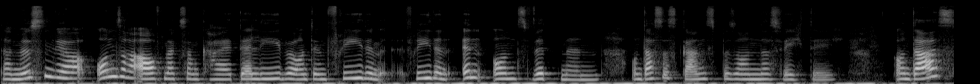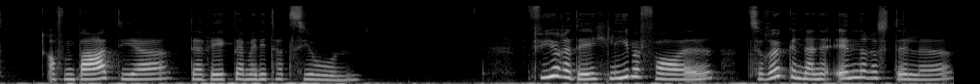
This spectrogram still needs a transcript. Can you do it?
dann müssen wir unsere Aufmerksamkeit der Liebe und dem Frieden, Frieden in uns widmen. Und das ist ganz besonders wichtig. Und das offenbart dir der Weg der Meditation. Führe dich liebevoll zurück in deine innere Stille.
